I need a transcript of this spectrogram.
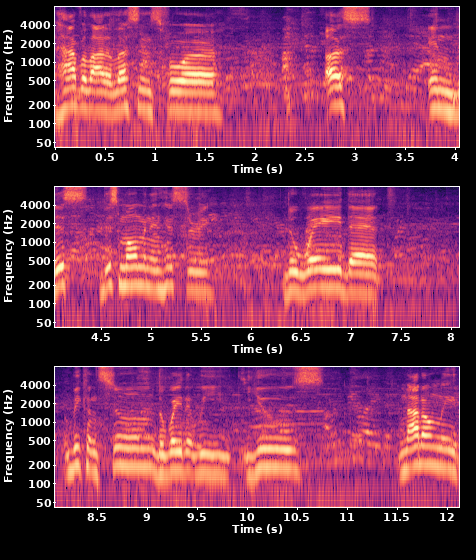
have a lot of lessons for us in this, this moment in history, the way that we consume, the way that we use not only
